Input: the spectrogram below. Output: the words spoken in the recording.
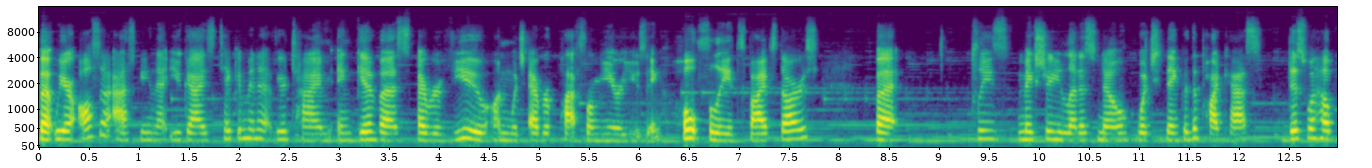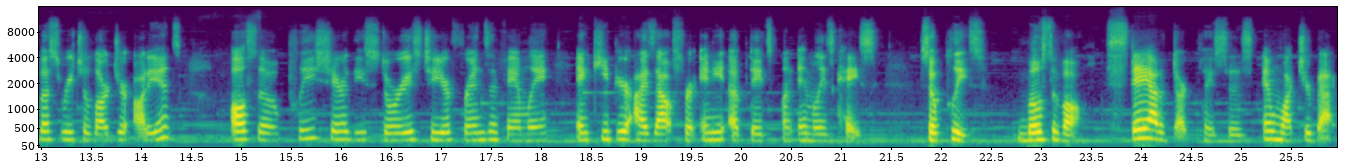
But we are also asking that you guys take a minute of your time and give us a review on whichever platform you are using. Hopefully, it's five stars, but please make sure you let us know what you think of the podcast. This will help us reach a larger audience. Also, please share these stories to your friends and family and keep your eyes out for any updates on Emily's case. So, please, most of all, stay out of dark places and watch your back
